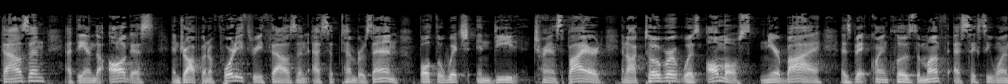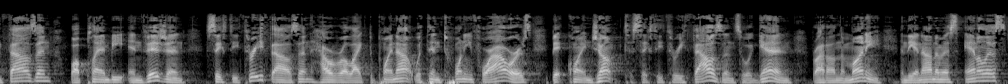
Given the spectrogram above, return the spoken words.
47,000 at the end of August and dropping to 43,000 at September's end, both of which indeed transpired. And October was almost nearby as Bitcoin closed the month at 61,000 while Plan B envisioned 63,000. However, I like to point out within 24 hours, Bitcoin jumped to 63,000. So again, right on the money. And the anonymous analyst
